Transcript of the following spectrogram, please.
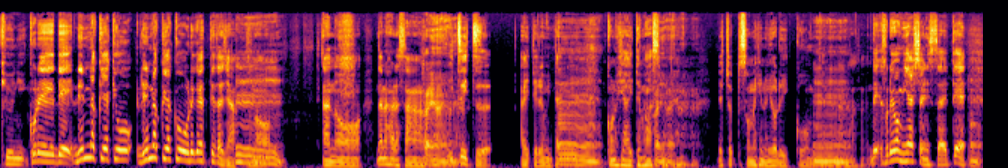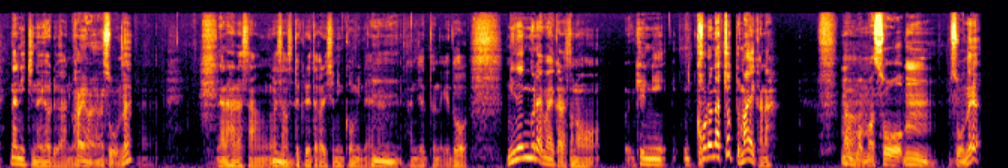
急に。これで、連絡役を、連絡役を俺がやってたじゃん。うんその、うんあの、奈良原さん、はいはいはいいついつ空いてるみたいな。うんこの日空いてますみたいな。で、ちょっとその日の夜行こうみたいな。で、それを宮下に伝えて、うん何日の夜、あの、はいはいはい、そうね。奈良原さんが誘ってくれたから一緒に行こうみたいな感じだったんだけど、2年ぐらい前からその、急に、コロナちょっと前かな。まあまあまあ、そう、うん、そうね。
